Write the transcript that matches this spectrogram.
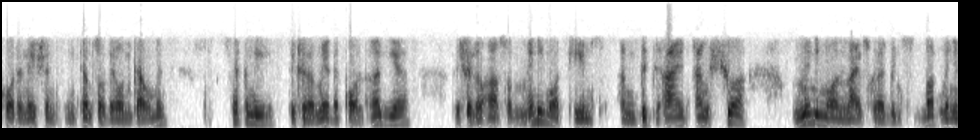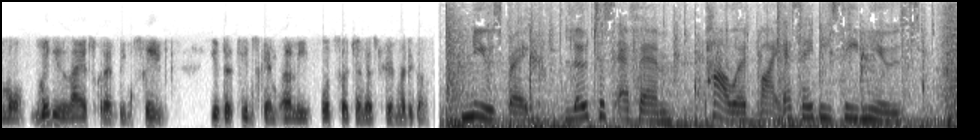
coordination in terms of their own government. Secondly, they should have made the call earlier. They should have asked for many more teams, and I'm sure many more lives could have been, not many more, many lives could have been saved if the teams came early, both search and rescue and medical. Newsbreak, Lotus FM, powered by SABC News.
